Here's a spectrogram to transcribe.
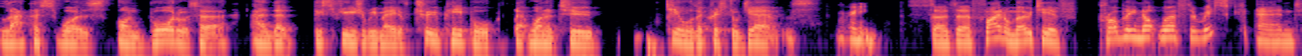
Lapis was on board with her and that this fusion would be made of two people that wanted to kill the crystal gems. right So the final motive probably not worth the risk, and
